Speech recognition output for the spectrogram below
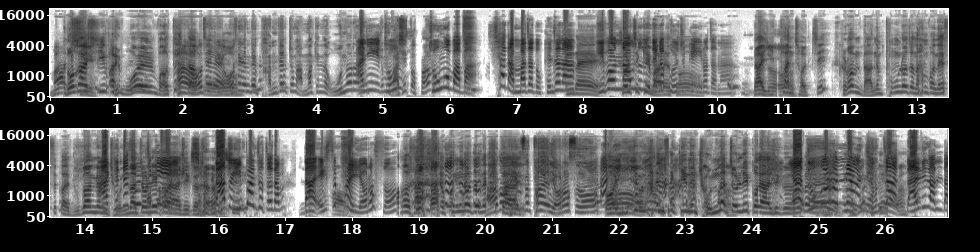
맞지. 너가 씨발 뭘 못했다고 아, 어제 어제 근데 반대로 좀안 맞긴 했는데 오늘은 아니, 좀 종- 맛있었다. 종호 봐봐 샷 안 맞아도 괜찮아 근데 이번 솔직히 라운드는 내가 말해서 보여줄게 이러잖아 나 맞아. 이판 졌지? 그럼 나는 폭로전 한 번 했을 거야 누구 한 명이 아, 근데 존나 쫄릴 거야 지금 나도 이 판 졌잖아 나 X파일 열었어 아, 나 진짜 폭로전 나도 거야 X 파일 열었어. 어 이중한 새끼는 존나 쫄릴 거야 지금 야. 누구 한 명은 한 진짜. 난리 난다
